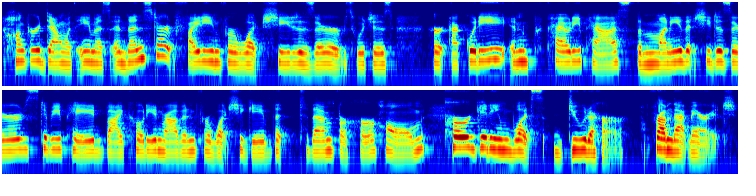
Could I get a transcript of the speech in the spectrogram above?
hunkered down with Amos and then start fighting for what she deserves, which is her equity in Coyote Pass, the money that she deserves to be paid by Kody and Robyn for what she gave that, to them for her home, her getting what's due to her from that marriage.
